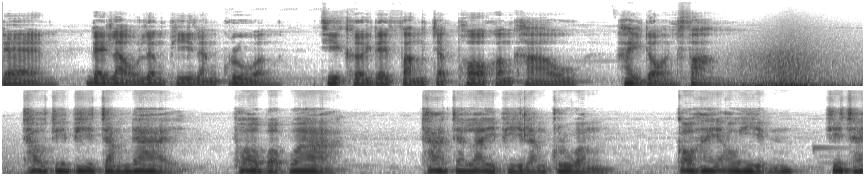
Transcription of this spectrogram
แดงได้เล่าเรื่องผีหลังกรวงที่เคยได้ฟังจากพ่อของเขาให้ดอนฟัง เท่าที่พี่จำได้ พ่อบอกว่า ถ้าจะไล่ผีหลังกรวง ก็ให้เอาหิน ที่ใช้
